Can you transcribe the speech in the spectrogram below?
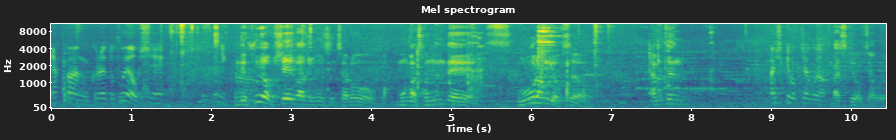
약간 그래도 후회 없이 했으니까. 근데 후회 없이 해가지고 진짜로 막 뭔가 졌는데 우울한 게 없어요 아무튼 맛있게 먹자고요. 맛있게 먹자고요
